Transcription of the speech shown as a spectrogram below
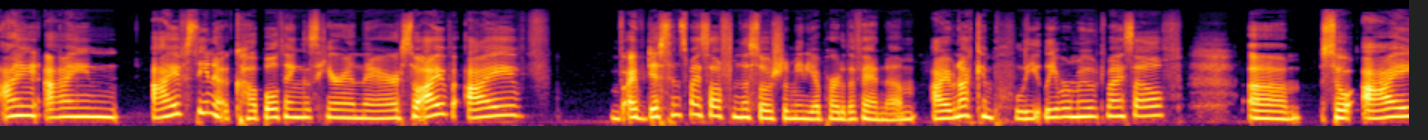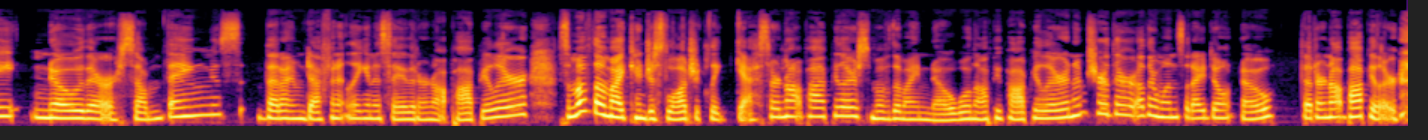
I I I've seen a couple things here and there. So I've I've I've distanced myself from the social media part of the fandom. I have not completely removed myself. Um so I know there are some things that I'm definitely going to say that are not popular. Some of them I can just logically guess are not popular. Some of them I know will not be popular, and I'm sure there are other ones that I don't know that are not popular.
